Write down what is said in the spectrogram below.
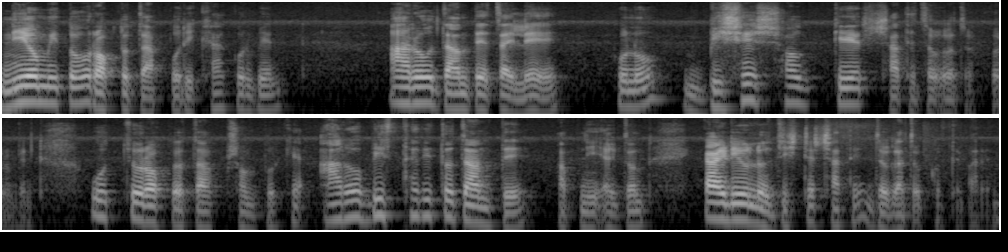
নিয়মিত রক্তচাপ পরীক্ষা করবেন। আরও জানতে চাইলে কোনো বিশেষজ্ঞের সাথে যোগাযোগ করবেন। উচ্চ রক্তচাপ সম্পর্কে আরও বিস্তারিত জানতে আপনি একজন কার্ডিওলজিস্টের সাথে যোগাযোগ করতে পারেন।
